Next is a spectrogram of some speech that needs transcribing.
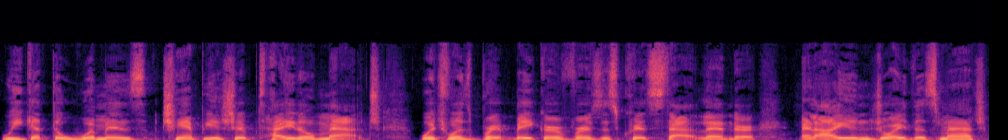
we get the women's championship title match, which was Britt Baker versus Kris Statlander. And I enjoyed this match.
